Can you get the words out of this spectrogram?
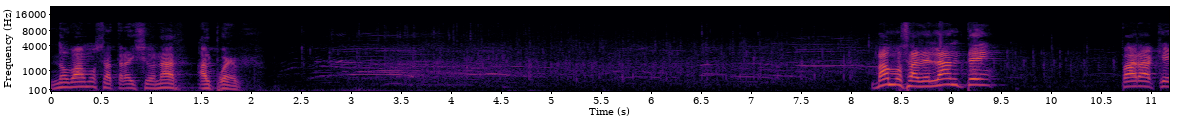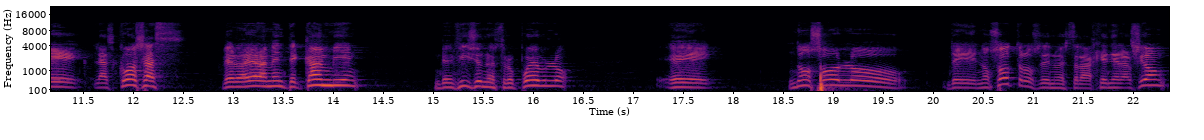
no vamos a traicionar al pueblo. Vamos adelante para que las cosas verdaderamente cambien en beneficio de nuestro pueblo, eh, no solo de nosotros, de nuestra generación,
